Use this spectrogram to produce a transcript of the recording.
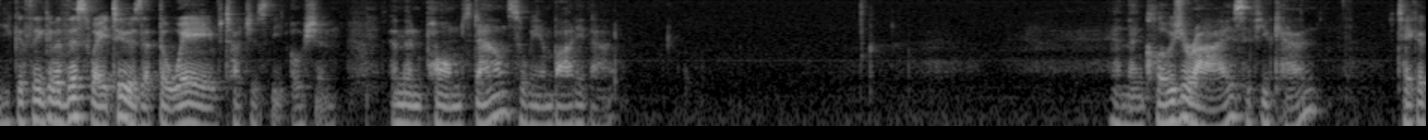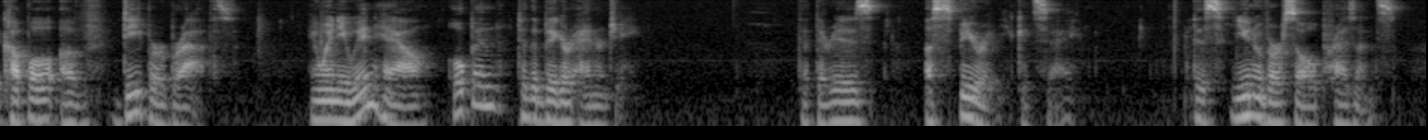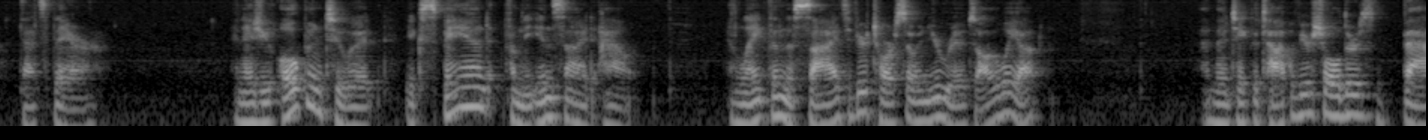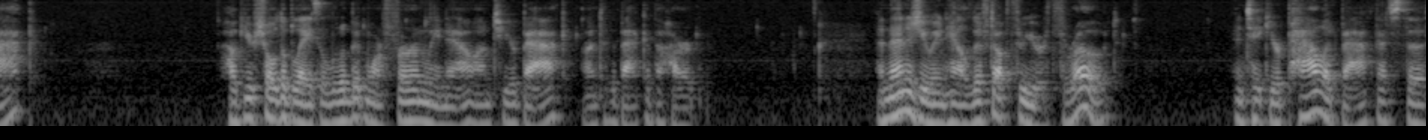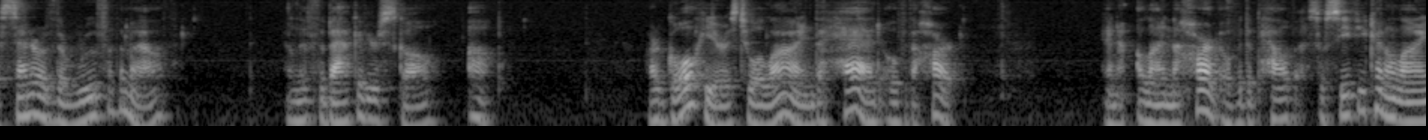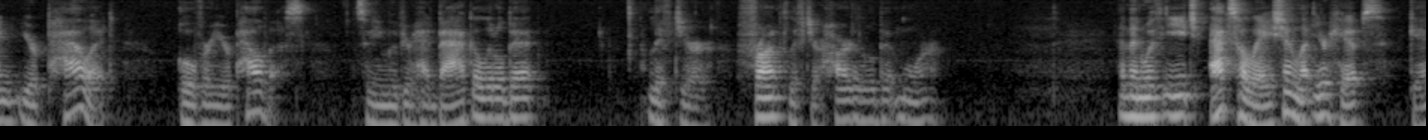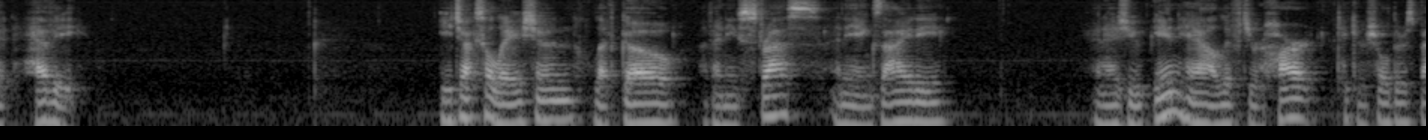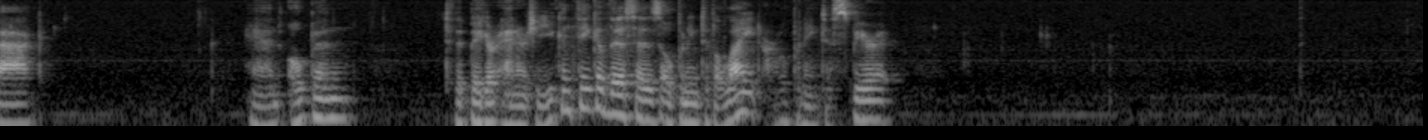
You could think of it this way too, is that the wave touches the ocean. And then palms down, so we embody that. And then close your eyes if you can. Take a couple of deeper breaths. And when you inhale, open to the bigger energy. That there is a spirit, you could say. This universal presence that's there and as you open to it, expand from the inside out and lengthen the sides of your torso and your ribs all the way up. And then take the top of your shoulders back. Hug your shoulder blades a little bit more firmly now onto your back, onto the back of the heart. And then as you inhale, lift up through your throat and take your palate back. That's the center of the roof of the mouth and lift the back of your skull up. Our goal here is to align the head over the heart and align the heart over the pelvis. So see if you can align your palate over your pelvis. So you move your head back a little bit, lift your front, lift your heart a little bit more. And then with each exhalation, let your hips get heavy. Each exhalation, let go of any stress, any anxiety. And as you inhale, lift your heart, take your shoulders back, and open the bigger energy. You can think of this as opening to the light or opening to spirit.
